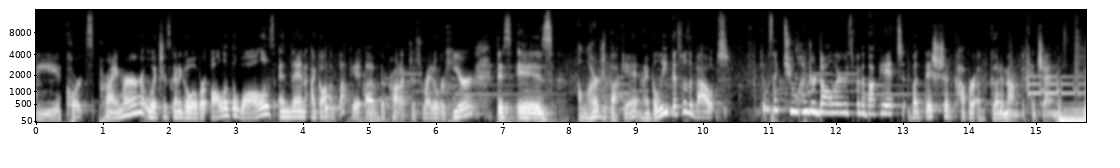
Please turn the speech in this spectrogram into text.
the Quartz Primer, which is gonna go over all of the walls. And then I got a bucket of the product just right over here. This is a large bucket, and I believe this was about, it was like $200 for the bucket, but this should cover a good amount of the kitchen.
